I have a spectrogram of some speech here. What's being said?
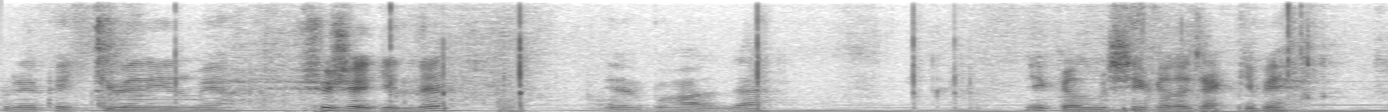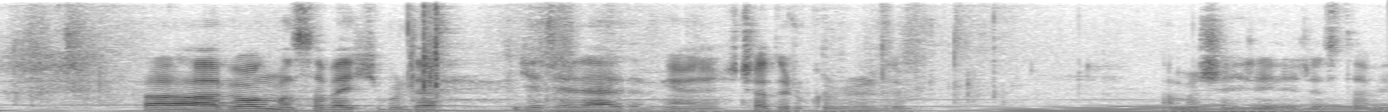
Buraya pek güvenilmiyor. Şu şekilde. Ev bu halde. Yıkılmış yıkılacak gibi. Aa, abi olmasa belki burada gecelerdim yani çadır kururdum. Ama şehre ineceğiz tabi.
